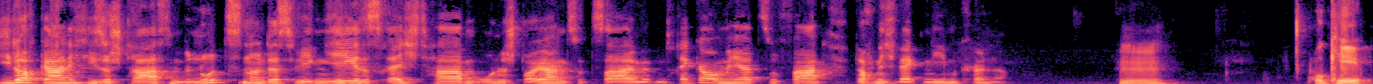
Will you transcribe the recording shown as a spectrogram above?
die doch gar nicht diese Straßen benutzen und deswegen jedes Recht haben, ohne Steuern zu zahlen, mit dem Trecker umherzufahren, doch nicht wegnehmen könne. Mhm. Okay.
